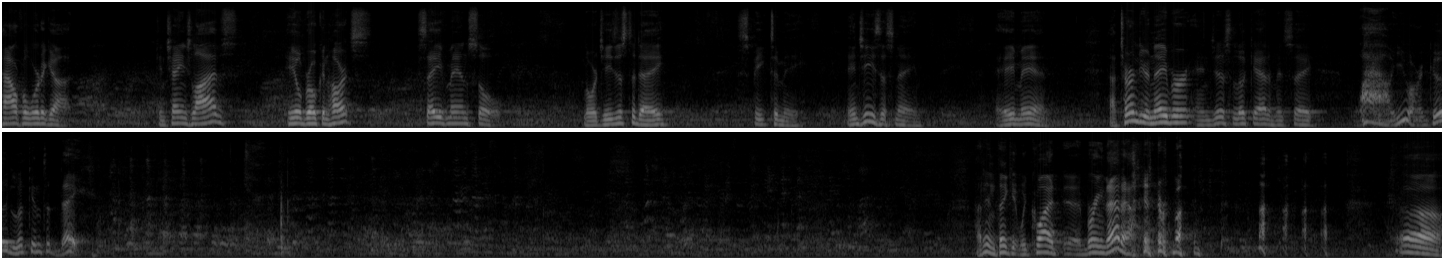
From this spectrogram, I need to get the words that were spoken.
powerful Word of God can change lives, heal broken hearts, save man's soul. Lord Jesus, today, speak to me. In Jesus' name, amen. Now turn to your neighbor and just look at him and say, Wow, you are good looking today. I didn't think it would quite uh, bring that out in everybody. uh,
